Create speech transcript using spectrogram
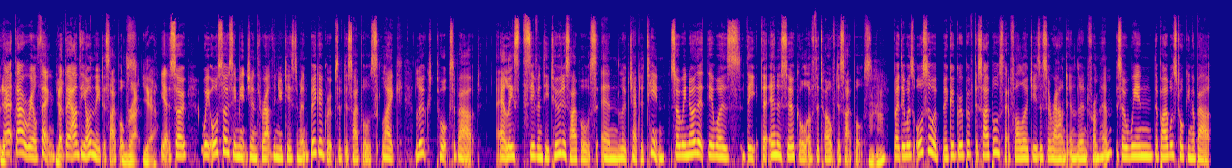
Yeah. They're, they're a real thing, Yeah. but they aren't the only disciples. Right. Yeah. Yeah, so we also see mentioned throughout the New Testament bigger groups of disciples. Like Luke talks about at least 72 disciples in Luke chapter 10. So we know that there was the, the inner circle of the 12 disciples, mm-hmm. but there was also a bigger group of disciples that followed Jesus around and learned from him. So when the Bible's talking about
